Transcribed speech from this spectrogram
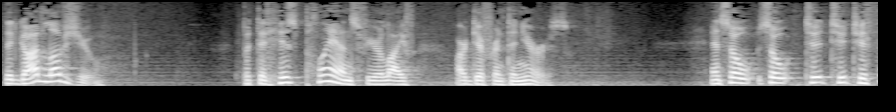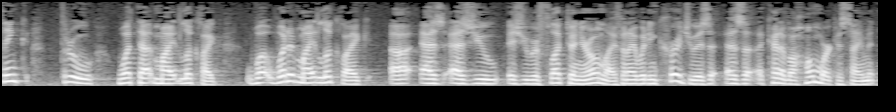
that God loves you, but that His plans for your life are different than yours. And so, so to, to, to think through what that might look like, what, what it might look like uh, as, as, you, as you reflect on your own life, and I would encourage you as a, as a, a kind of a homework assignment,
